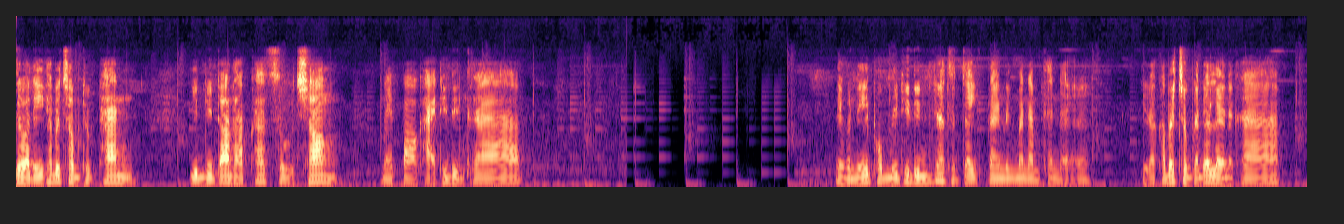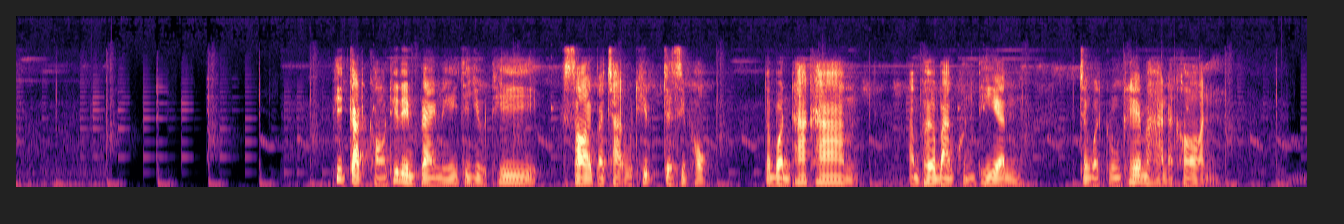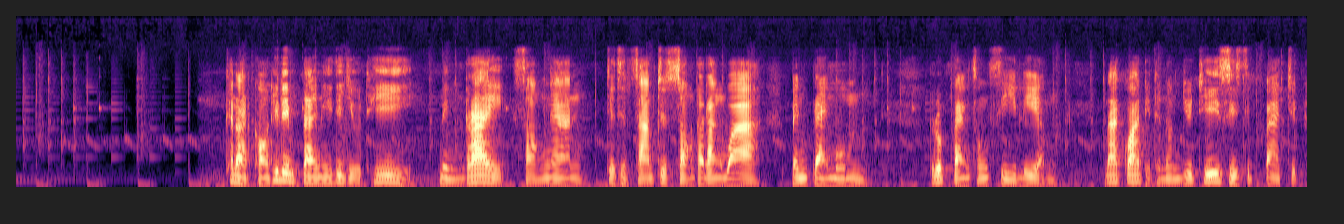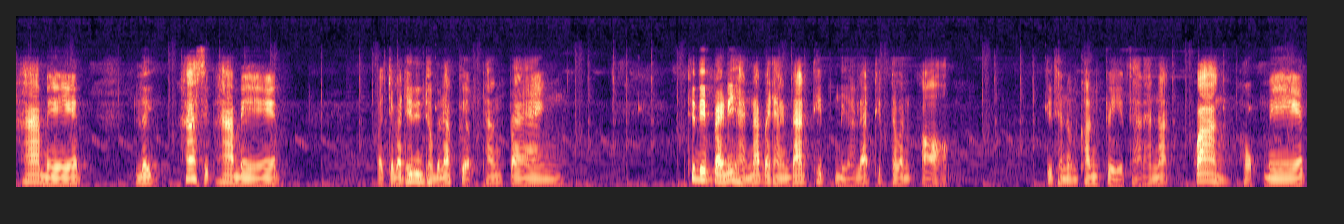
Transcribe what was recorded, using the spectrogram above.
สวัสดีท่านผู้ชมทุกท่าน ยินดีต้อนรับเข้าสู่ช่องในปอขายที่ดินครับ ในวันนี้ผมมีที่ดินที่น่าสนใจอีกแปลงหนึ่งมานำเสนอ เดี๋ยวเราเข้าไปชมกันได้เลยนะครับ พิกัดของที่ดินแปลงนี้จะอยู่ที่ซอยประชาอุทิศ 76ตำบลท่าข้ามอำเภอบางขุนเทียน จังหวัดกรุงเทพมหานครขนาดของที่ดินแปลงนี้จะอยู่ที่ 1 ไร่ 2 งาน 73.2 ตารางวา เป็นแปลงมุม รูปแปลงทรงสี่เหลี่ยม หน้ากว้างติดถนนอยู่ที่ 48.5 เมตร ลึก 55 เมตร ปัจจุบันที่ดินถมไปแล้วเกือบทั้งแปลง ที่ดินแปลงนี้หันหน้าไปทางด้านทิศเหนือและทิศตะวันออก ติดถนนคอนกรีตสาธารณะกว้าง 6 เมตร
